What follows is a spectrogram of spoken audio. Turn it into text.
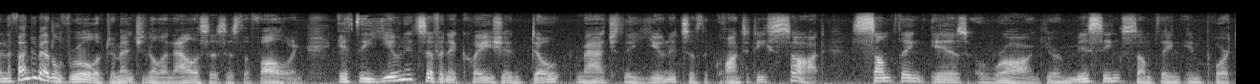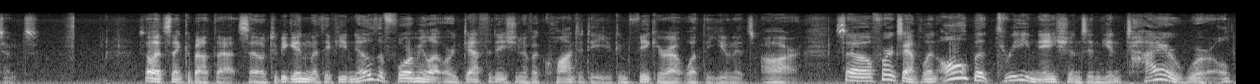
And the fundamental rule of dimensional analysis is the following. If the units of an equation don't match the units of the quantity sought, something is wrong. You're missing something important. So let's think about that. So to begin with, if you know the formula or definition of a quantity, you can figure out what the units are. So for example, in all but three nations in the entire world,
